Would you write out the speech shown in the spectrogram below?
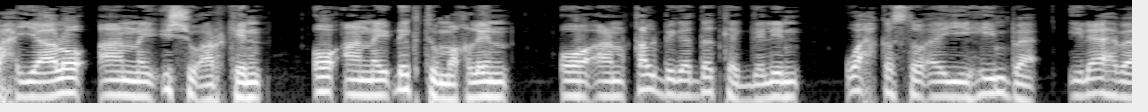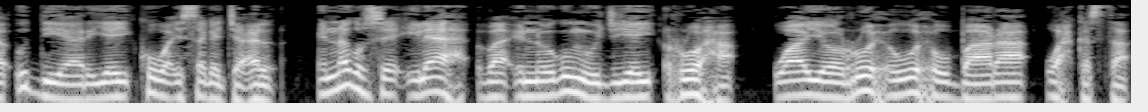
waxyaalo aanay ishu arkin oo aanay dhegtu maqlin oo aan qalbiga dadka gelin wax kastoo ay yihiinba ilaah baa u diyaariyey kuwa isaga jecel. Innaguse ilaah baa inoogu muujiyey ruuxa waayo ruuxu wuxuu baadhaa wax kasta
